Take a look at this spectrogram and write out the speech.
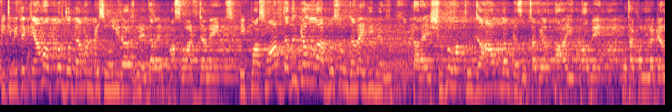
পৃথিবীতে কেমন পর্যন্ত এমন কিছু হলিরা আসবে যারা এই পাসওয়ার্ড জানে। এই পাসওয়ার্ড যাদেরকে আল্লাহ রসুল জানাই দিবেন, তারাই শুধুমাত্র যাহা আল্লাহর কাছে চাবে আর তাহাই পাবে। কথা কন না কেন?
